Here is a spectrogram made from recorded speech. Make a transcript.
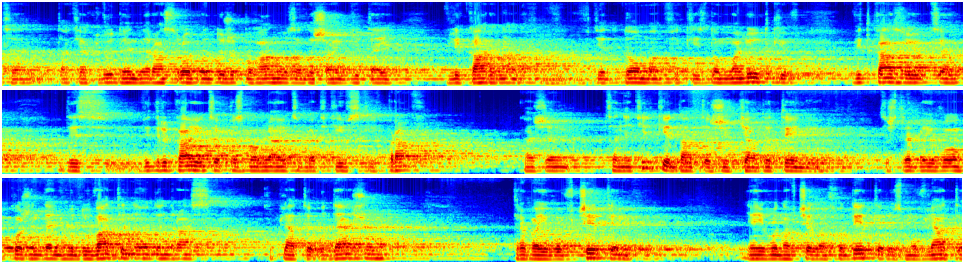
це так як люди не раз роблять дуже погано, залишають дітей в лікарнях, в дітдомах, в якийсь дом малютків, відказуються, десь відрікаються, позбавляються батьківських прав. Каже, це не тільки дати життя дитині, це ж треба його кожен день годувати не один раз, купляти одежу, треба його вчити. Я його навчила ходити, розмовляти,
